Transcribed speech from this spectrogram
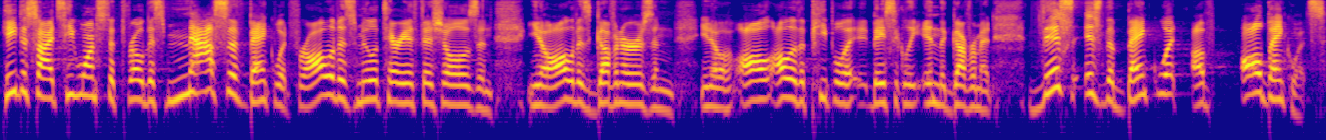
He decides he wants to throw this massive banquet for all of his military officials and you know all of his governors and you know all, all of the people eh, basically in the government. This is the banquet of all banquets.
